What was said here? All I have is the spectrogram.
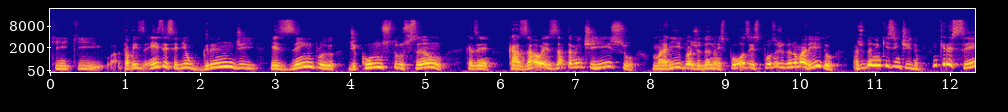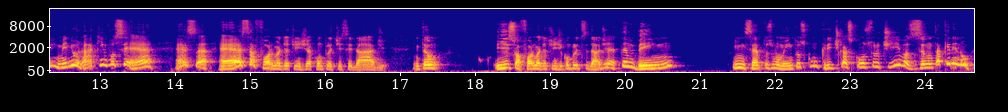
que, que talvez esse seria o grande exemplo de construção Quer dizer, casal é exatamente isso. Marido ajudando a esposa, a esposa ajudando o marido. Ajudando em que sentido? Em crescer, em melhorar quem você é. Essa é essa forma de atingir a completicidade. Então, isso, a forma de atingir completicidade é também, em certos momentos, com críticas construtivas. Você não está querendo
